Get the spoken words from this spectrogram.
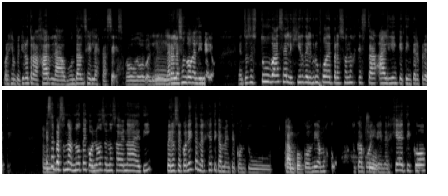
Por ejemplo, quiero trabajar la abundancia y la escasez o, la mm. relación con el dinero. Entonces tú vas a elegir del grupo de personas que está alguien que te interprete. Esa mm. persona no te conoce, no sabe nada de ti, pero se conecta energéticamente con tu campo, con digamos con tu campo energético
